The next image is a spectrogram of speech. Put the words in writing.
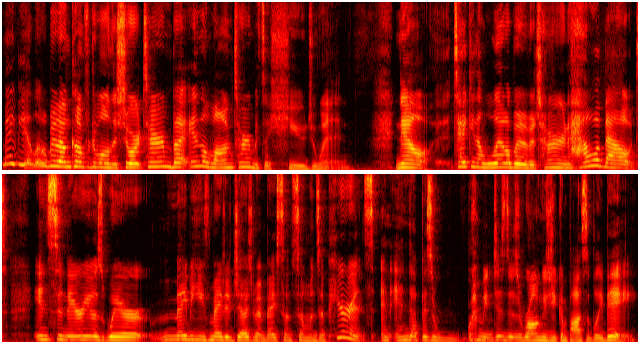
may be a little bit uncomfortable in the short term, but in the long term, it's a huge win. Now, taking a little bit of a turn, how about in scenarios where maybe you've made a judgment based on someone's appearance and end up as, I mean, just as wrong as you can possibly be?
